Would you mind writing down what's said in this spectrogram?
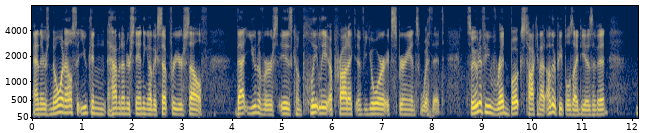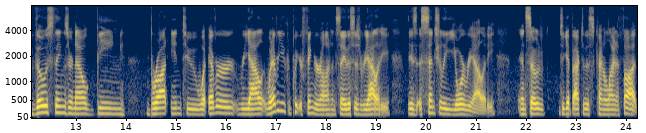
and there's no one else that you can have an understanding of except for yourself. That universe is completely a product of your experience with it. So even if you've read books talking about other people's ideas of it, those things are now being brought into whatever reality whatever you could put your finger on and say this is reality is essentially your reality and so, to get back to this kind of line of thought,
